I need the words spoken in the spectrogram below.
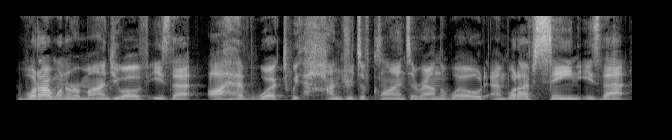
what I want to remind you of is that I have worked with hundreds of clients around the world, and what I've seen is that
